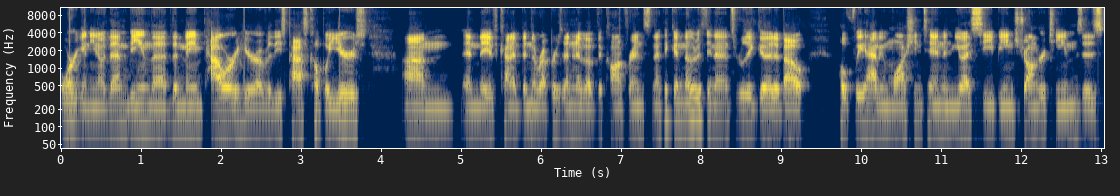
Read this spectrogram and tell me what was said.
Oregon. You know, them being the the main power here over these past couple years. Um, and they've kind of been the representative of the conference. And I think another thing that's really good about hopefully having Washington and USC being stronger teams is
